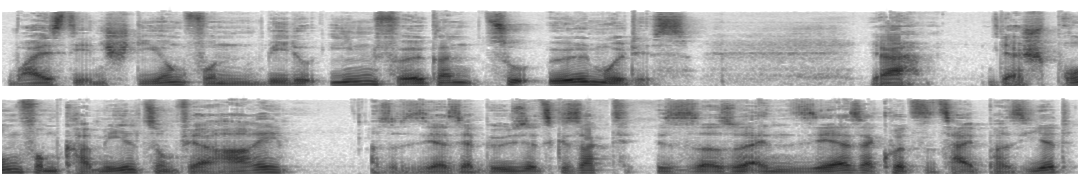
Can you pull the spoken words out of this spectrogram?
war es die Entstehung von Beduinenvölkern zu Ölmultis. Ja, der Sprung vom Kamel zum Ferrari, also sehr, sehr böse jetzt gesagt, ist also in sehr, sehr kurzer Zeit passiert.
